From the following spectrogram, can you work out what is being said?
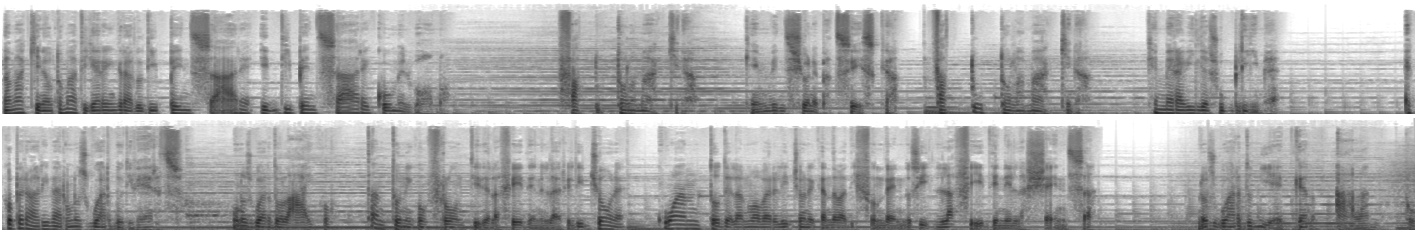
La macchina automatica era in grado di pensare e di pensare come l'uomo. Fa tutto la macchina, che invenzione pazzesca. Fa tutto la macchina, che meraviglia sublime. Ecco però arrivare uno sguardo diverso, uno sguardo laico, tanto nei confronti della fede nella religione, quanto della nuova religione che andava diffondendosi, la fede nella scienza lo sguardo di Edgar Allan Poe.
